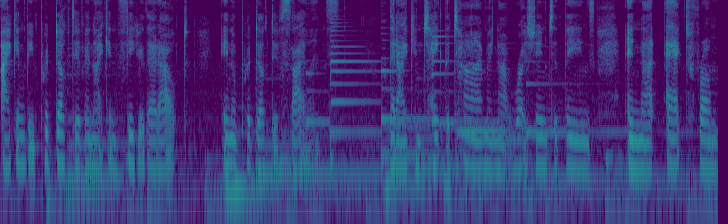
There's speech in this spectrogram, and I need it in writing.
I can be productive and I can figure that out in a productive silence. That I can take the time and not rush into things and not act from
